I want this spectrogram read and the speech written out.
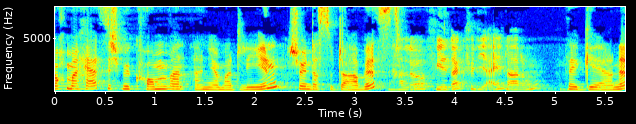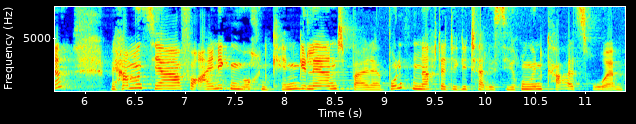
Nochmal herzlich willkommen an Anja Madeleine. Schön, dass du da bist. Hallo, vielen Dank für die Einladung. Sehr gerne. Wir haben uns ja vor einigen Wochen kennengelernt bei der bunten Nacht der Digitalisierung in Karlsruhe.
